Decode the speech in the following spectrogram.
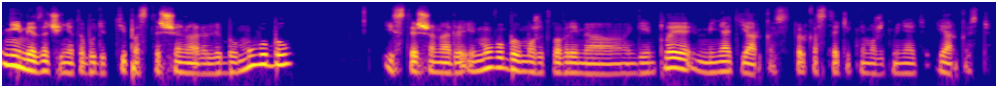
Не имеет значения, это будет типа stationary либо movable и Stationary и Movable может во время геймплея менять яркость. Только Static не может менять яркость.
